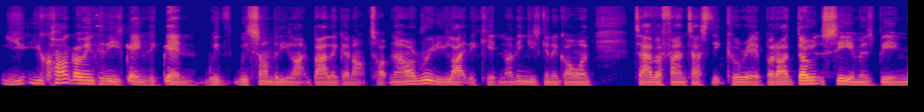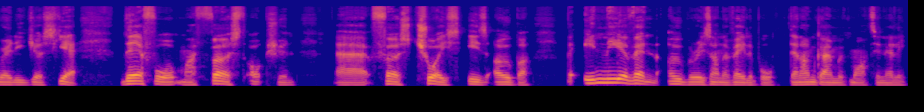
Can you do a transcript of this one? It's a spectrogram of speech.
you you can't go into these games again with with somebody like Balogun up top. Now I really like the kid and I think he's going to go on to have a fantastic career, but I don't see him as being ready just yet. Therefore, my first option, uh, first choice is Oba. But in the event Oba is unavailable, then I'm going with Martinelli.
